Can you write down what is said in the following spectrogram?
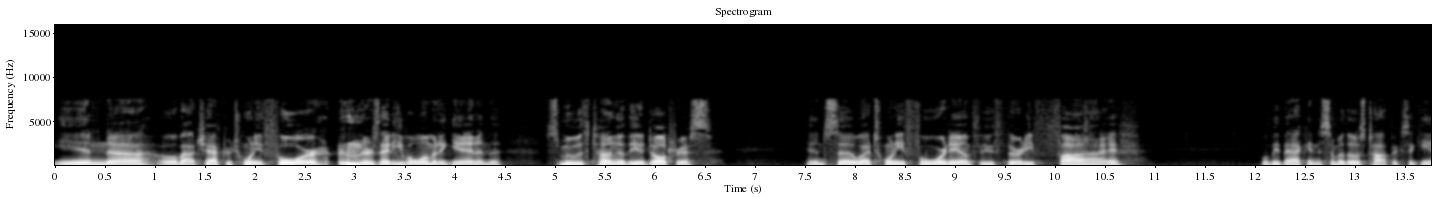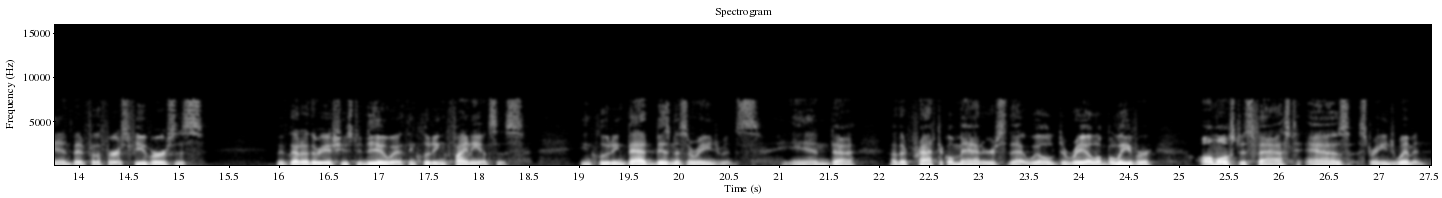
in uh, oh about chapter 24 there's that evil woman again and the smooth tongue of the adulteress. And so uh, 24 down through 35 we'll be back into some of those topics again. But for the first few verses we've got other issues to deal with including finances including bad business arrangements and uh, other practical matters that will derail a believer almost as fast as strange women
